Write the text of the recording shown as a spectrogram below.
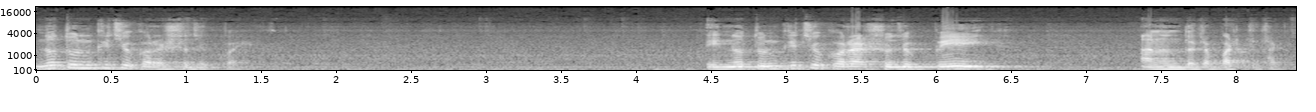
নতুন কিছু করার সুযোগ পায়। এই নতুন কিছু করার সুযোগ পেয়েই আনন্দটা বাড়তে থাকে।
